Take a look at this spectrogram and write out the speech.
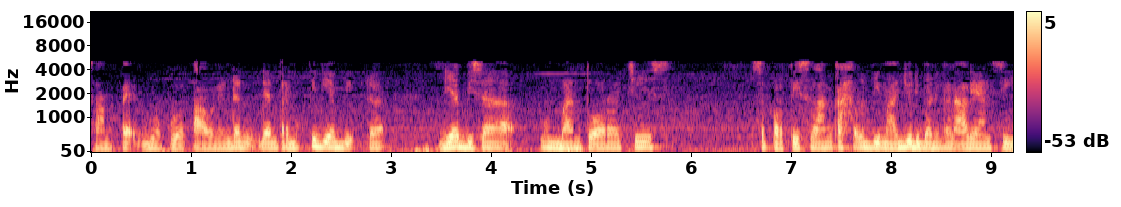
sampai 20 tahun ini. Dan dan terbukti dia dia bisa membantu Orochi seperti selangkah lebih maju dibandingkan aliansi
